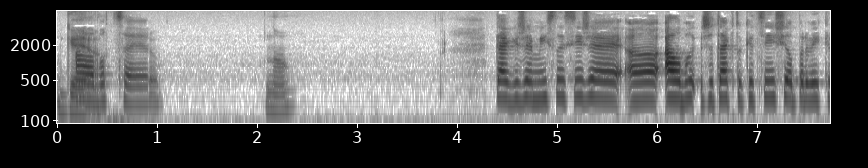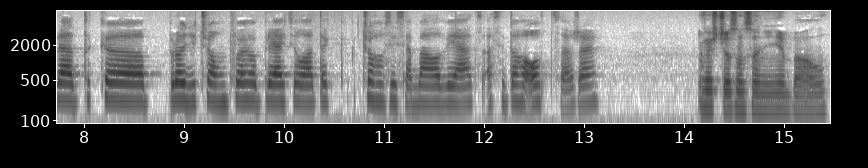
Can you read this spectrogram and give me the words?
geja. Alebo dceru. No. Takže myslí si, že, uh, alebo že takto, keď si išiel prvýkrát k rodičom tvojho priateľa, tak čoho si sa bál viac? Asi toho otca, že? Vieš čo, som sa ani nebal.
